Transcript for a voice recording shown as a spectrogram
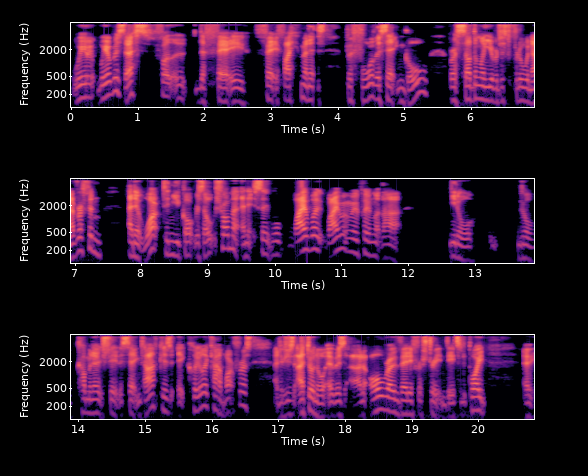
where where was this for the 30 35 minutes before the second goal, where suddenly you were just throwing everything and it worked and you got results from it. And it's like, well, why why weren't we playing like that? You know, you know, coming out straight the second half because it clearly can't work for us. And it was just, I don't know, it was an all round very frustrating day to the point it,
